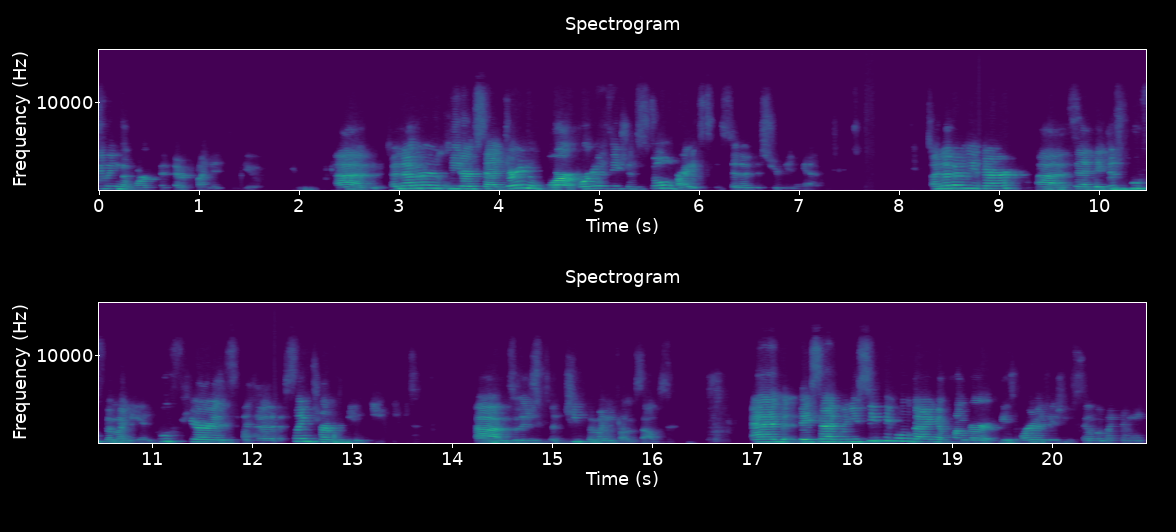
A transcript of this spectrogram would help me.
doing the work that they're funded to do. Um, another leader said during the war, organizations stole rice instead of distributing it. Another leader uh, said they just boof the money, and boof here is, is a slang term to mean eat. Um, so they just keep the money for themselves. And they said when you see people dying of hunger, these organizations steal the money.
